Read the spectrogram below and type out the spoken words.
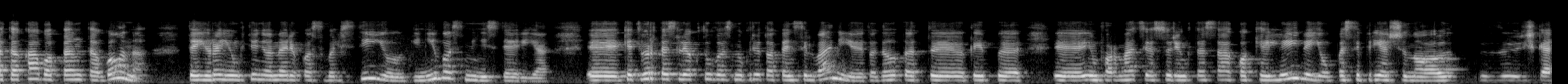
atakavo Pentagoną, tai yra Junktinių Amerikos valstijų gynybos ministerija. E, ketvirtas lėktuvas nukrito Pensilvanijoje, todėl kad, e, kaip e, informacija surinkta, sako, keleiviai jau pasipriešino reiškia,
